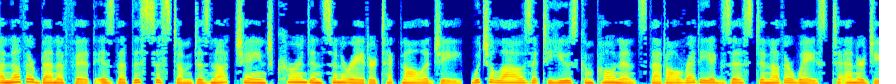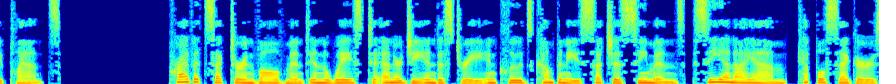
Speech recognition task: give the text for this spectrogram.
Another benefit is that this system does not change current incinerator technology, which allows it to use components that already exist in other waste-to-energy plants. Private sector involvement in the waste-to-energy industry includes companies such as Siemens, CNIM, Keppel-Seghers,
